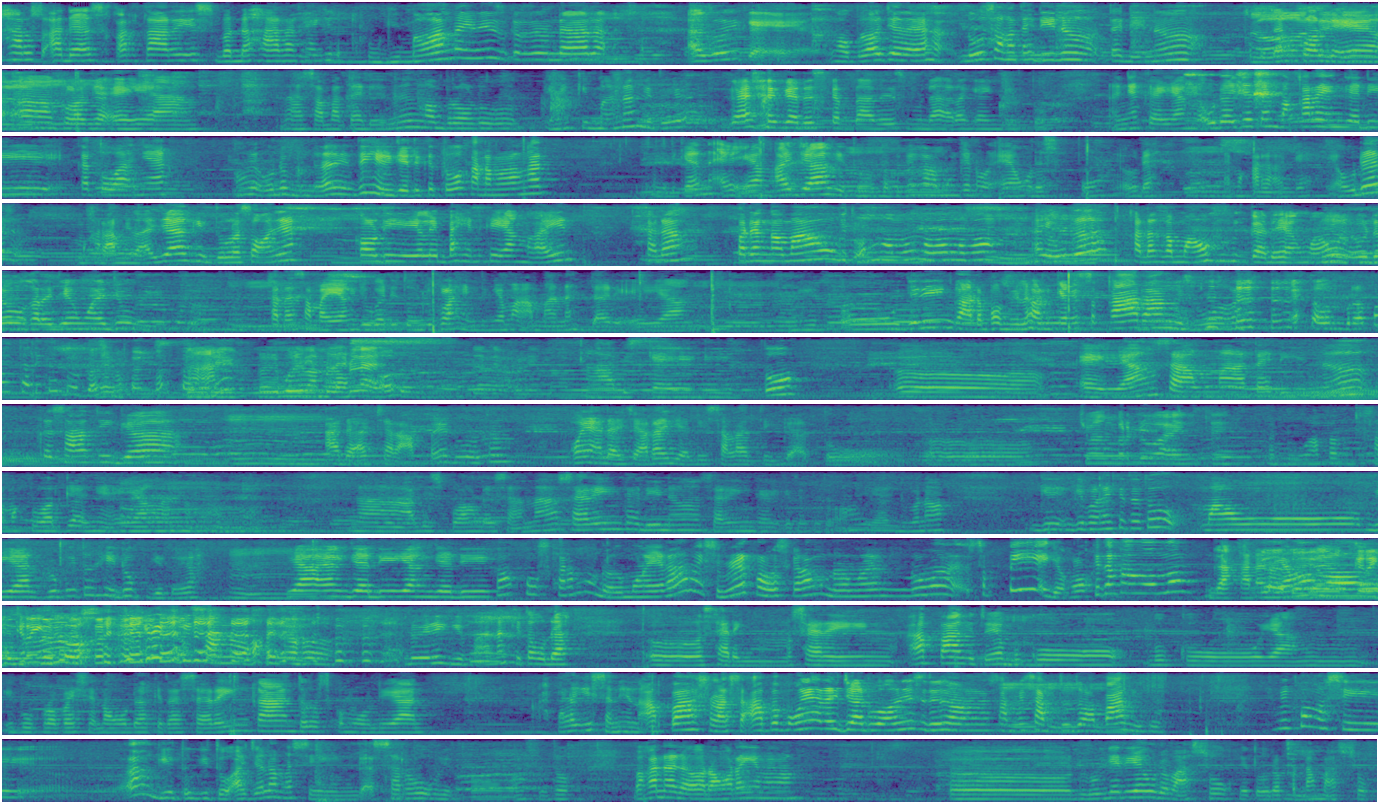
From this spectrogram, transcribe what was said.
harus ada sekretaris bendahara kayak gitu. Aduh, gimana ini sekretaris bendahara? Langsung kayak ngobrol aja ya. Dulu sama teh Dine. Teh Dine kebetulan Oh, keluarga Teh Eyang, Dine. eh, keluarga Eyang nah sama teh Dine ngobrol dulu ini gimana? gitu ya. Gak ada sekretaris bendahara kayak gitu. Nanya ke Eyang ya udah aja teh Makar yang jadi ketuanya. Oh ya udah beneran itu yang jadi ketua karena memang kan jadi kan Eyang aja gitu. Tapi kan kalau mungkin Eyang udah sepuh ya udah saya Makar aja. Ya udah Makar ambil aja gitu lah soalnya kalau dilimpahin ke yang lain kadang pada nggak mau gitu. Oh ngomong ngomong ngomong. Ayo udahlah kadang nggak mau gak ada yang mau ya udah Makar aja yang maju gitu karena sama Eyang juga ditunjuk lah intinya mah amanah dari Eyang gitu jadi nggak ada pemilihan kayak sekarang gitu eh tahun berapa tadi kan 12 November nah, 2015 Oh, 2015. Nah, habis kayak gitu eh Eyang sama Teh Dine ke Salatiga Hmm. ada acara apa ya dulu tuh pokoknya ada acara jadi Salatiga tuh eh Cuman berdua itu teh. berdua apa sama keluarganya Eyang lah. Hmm. Nah habis pulang dari sana sharing Teh Dine sharing kayak gitu gitu oh ya gimana? Gi- gimana kita tuh mau biar grup itu hidup gitu ya? Hmm. ya yang jadi yang jadi kok kalau sekarang udah mulai ramai sebenarnya kalau sekarang udah mulai dulu sepi aja. Kalau kita nggak ngomong nggak akan ada yang ada yang ngomong. kering-kering. kering bisa loh Aduh ini gimana? Kita udah eh, sharing sharing apa gitu ya? Buku buku yang ibu profesional udah kita sharingkan terus kemudian apalagi Senin apa Selasa apa pokoknya ada jadwalnya Senin sampai Sabtu itu apa gitu. Tapi kok masih ah gitu-gitu aja lah masih nggak seru gitu maksud tuh. Bahkan ada orang-orang yang memang eh dulunya dia udah masuk gitu udah pernah masuk.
